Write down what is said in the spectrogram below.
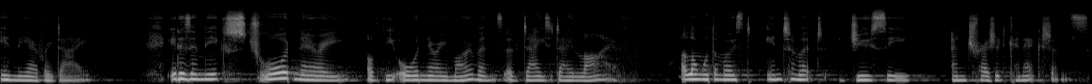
in the everyday. It is in the extraordinary of the ordinary moments of day to day life, along with the most intimate, juicy, and treasured connections.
